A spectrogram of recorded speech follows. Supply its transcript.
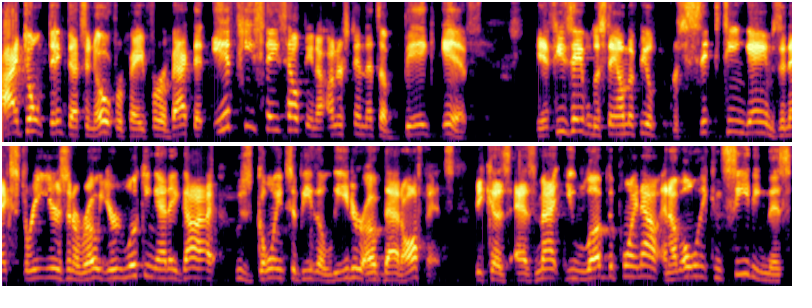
I don't think that's an overpay for a back that, if he stays healthy, and I understand that's a big if, if he's able to stay on the field for 16 games the next three years in a row, you're looking at a guy who's going to be the leader of that offense. Because as Matt, you love to point out, and I'm only conceding this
